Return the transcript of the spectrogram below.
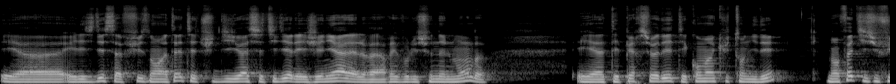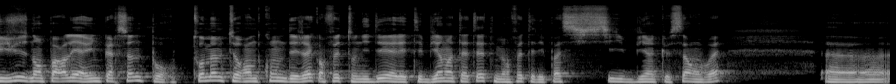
Et, euh, et les idées, ça fuse dans la tête et tu dis, ouais, cette idée, elle est géniale, elle va révolutionner le monde. Et euh, t'es persuadé, t'es convaincu de ton idée. Mais en fait, il suffit juste d'en parler à une personne pour toi-même te rendre compte déjà qu'en fait, ton idée, elle était bien dans ta tête, mais en fait, elle est pas si bien que ça en vrai. Euh,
